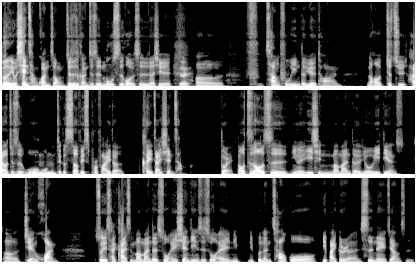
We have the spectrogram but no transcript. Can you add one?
不能有现场观众，就是可能就是牧师或者是那些对呃唱福音的乐团，然后就只还有就是我我们这个 service provider 可以在现场，对，然后之后是因为疫情慢慢的有一点呃减缓，所以才开始慢慢的说，哎，限定是说，哎，你你不能超过一百个人室内这样子，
